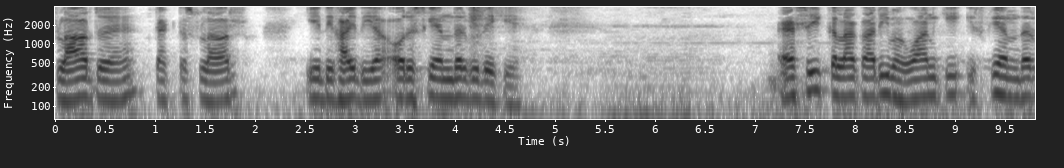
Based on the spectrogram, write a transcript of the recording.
फ्लावर जो है कैक्टस फ्लावर ये दिखाई दिया और इसके अंदर भी देखिए। ऐसी कलाकारी भगवान की इसके अंदर,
